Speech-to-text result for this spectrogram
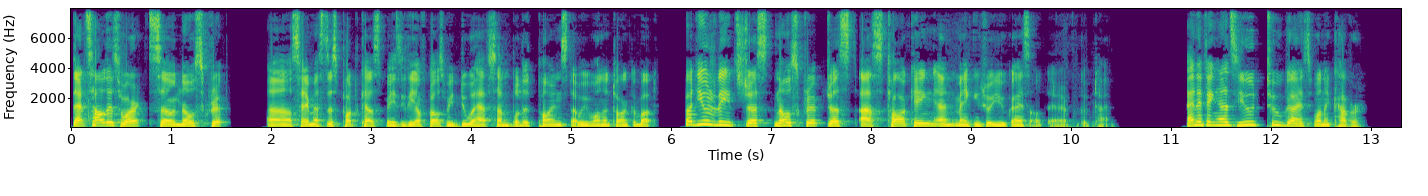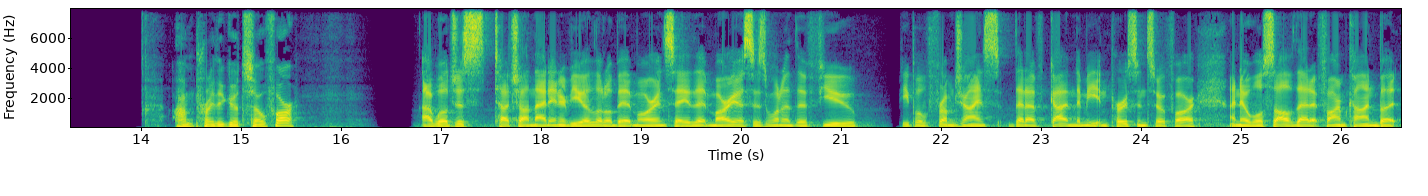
That's how this works. So no script. Uh, same as this podcast, basically. Of course, we do have some bullet points that we want to talk about. But usually it's just no script, just us talking and making sure you guys out there have a good time. Anything else you two guys want to cover? I'm pretty good so far. I will just touch on that interview a little bit more and say that Marius is one of the few people from Giants that I've gotten to meet in person so far. I know we'll solve that at FarmCon, but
